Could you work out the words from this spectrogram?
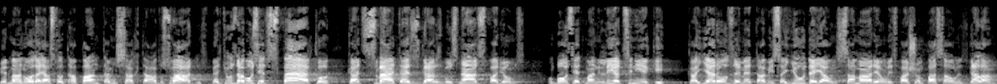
pirmā nodaļa, astotā panta, viņš saka tādus vārdus. Bet jūs dabūsiet spēku, kad svētais gars būs nācis par jums un būsiet mani liecinieki, kā Jeruzaleme, tā visa Jūdeja un Samārija un līdz pašam pasaules galam.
